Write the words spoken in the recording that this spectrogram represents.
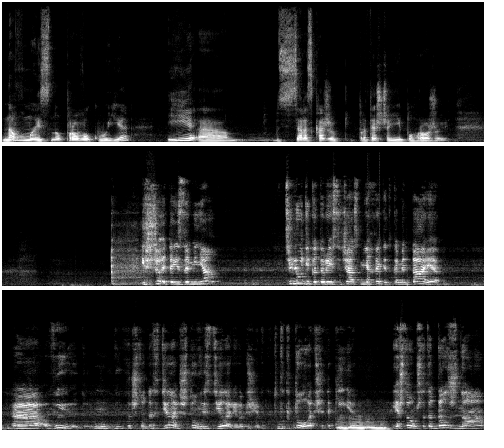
навмисно провокує і е, зараз каже про те, що їй погрожують. И все это из-за меня? Те люди, которые сейчас меня хейтят в комментариях, э, вы, ну, вы хоть что-то сделали? Что вы сделали вообще? Вы, вы кто вообще такие? Мгм. Я что, вам что-то должна?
